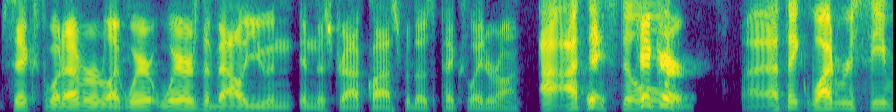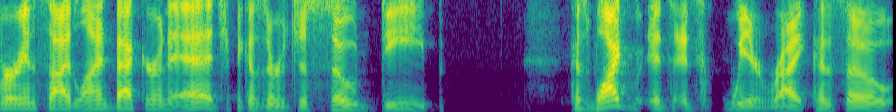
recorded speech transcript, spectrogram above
sixth, whatever. Like where where's the value in, in this draft class for those picks later on? I, I think still kicker. I think wide receiver, inside linebacker, and edge because they're just so deep. Because wide, it's it's weird, right? Because so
